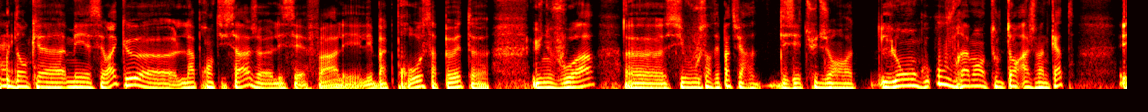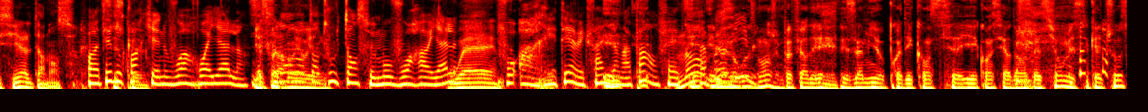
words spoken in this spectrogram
ouais. Donc, euh, mais c'est vrai que euh, l'apprentissage, euh, les CFA, les, les bacs pro, ça peut être euh, une voie. Euh, si vous vous sentez pas de faire des études genre longues ou vraiment tout le temps H24, essayez l'alternance. Faut arrêter de croire qu'il y a une voie royale. Parce que là, on entend tout le temps ce mot voie royale. Ouais. Faut arrêter avec ça. Il y en a Et- pas en fait. non, pas Et malheureusement, je ne peux pas faire des, des amis auprès des conseillers et conseillères d'orientation, mais c'est quelque chose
